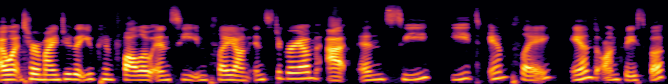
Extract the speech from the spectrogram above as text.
I want to remind you that you can follow NC Eat and Play on Instagram at NC Eat and Play and on Facebook.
